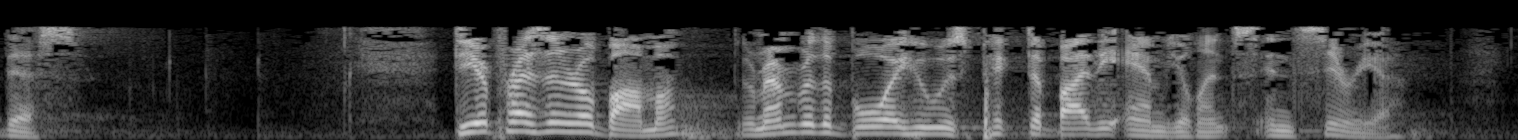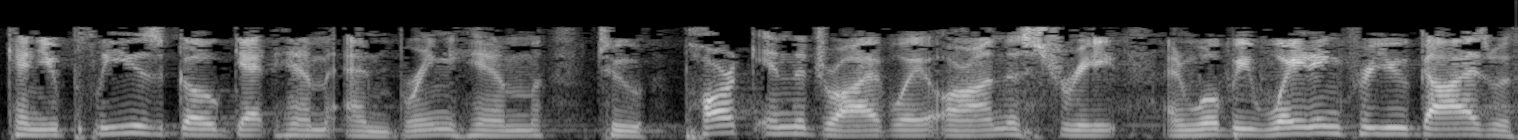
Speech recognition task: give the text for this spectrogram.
this Dear President Obama, remember the boy who was picked up by the ambulance in Syria? Can you please go get him and bring him to park in the driveway or on the street and we'll be waiting for you guys with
